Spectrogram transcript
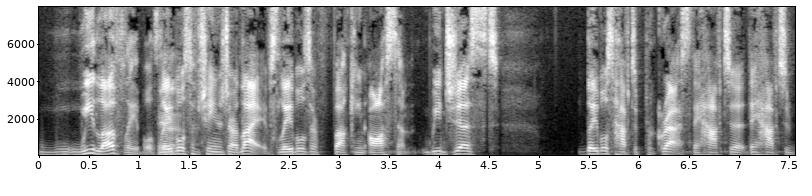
we love labels. Labels have changed our lives. Labels are fucking awesome. We just labels have to progress. They have to they have to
